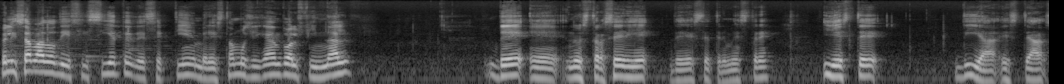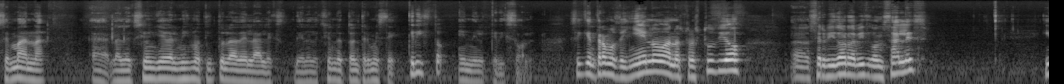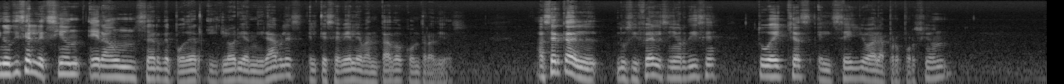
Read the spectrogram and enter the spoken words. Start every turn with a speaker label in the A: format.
A: Feliz sábado 17 de septiembre. Estamos llegando al final de eh, nuestra serie de este trimestre y este día, esta semana, eh, la lección lleva el mismo título de la, de la lección de todo el trimestre, Cristo en el crisol. Así que entramos de lleno a nuestro estudio. Eh, servidor David González. Y nos dice la lección, era un ser de poder y gloria admirables el que se había levantado contra Dios. Acerca del Lucifer el Señor dice, tú echas el sello a la proporción,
